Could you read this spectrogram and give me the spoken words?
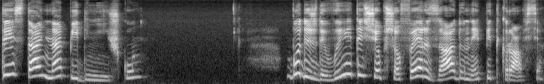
ти стань на підніжку. Будеш дивитись, щоб шофер ззаду не підкрався,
